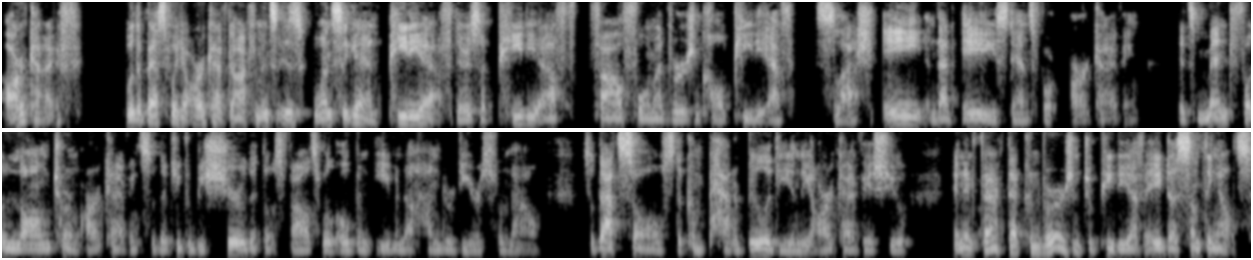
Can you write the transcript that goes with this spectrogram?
archive, well, the best way to archive documents is once again PDF. There's a PDF file format version called PDF slash A, and that A stands for archiving. It's meant for long term archiving so that you can be sure that those files will open even 100 years from now. So that solves the compatibility in the archive issue and in fact, that conversion to PDFA does something else.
